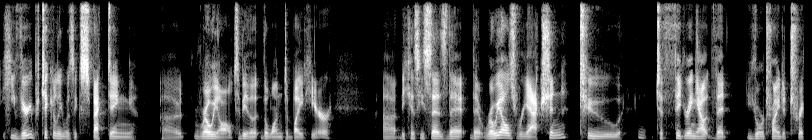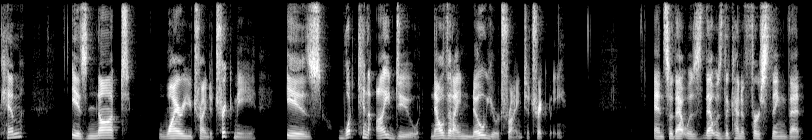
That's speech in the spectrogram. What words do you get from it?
he very particularly was expecting uh, to be the, the one to bite here, uh, because he says that that Roial's reaction to to figuring out that you're trying to trick him is not why are you trying to trick me? is what can I do now that I know you're trying to trick me? And so that was that was the kind of first thing that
